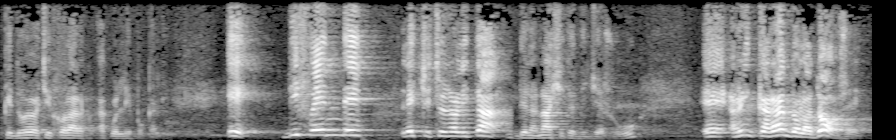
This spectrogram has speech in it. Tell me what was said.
che doveva circolare a quell'epoca lì. E difende l'eccezionalità della nascita di Gesù, eh, rincarando la dose.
